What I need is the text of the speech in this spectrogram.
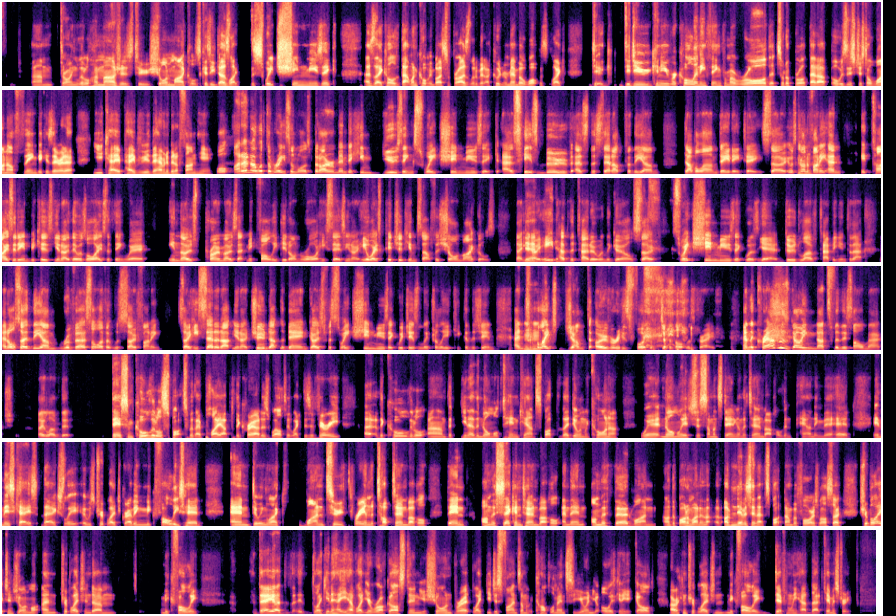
um, throwing little homages to Shawn Michaels because he does like the sweet shin music, as they called it. That one caught me by surprise a little bit. I couldn't remember what was like. Did, did you can you recall anything from a Raw that sort of brought that up, or was this just a one-off thing because they're at a UK pay-per-view? They're having a bit of fun here. Well, I don't know what the reason was, but I remember him using sweet shin music as his move as the setup for the um double arm DDT. So it was kind mm-hmm. of funny and it ties it in because you know there was always the thing where in those promos that Mick Foley did on Raw, he says, you know, he always pictured himself as Shawn Michaels, that, you yeah. know, he'd have the tattoo and the girls. So sweet shin music was, yeah, dude love tapping into that. And also the um, reversal of it was so funny. So he set it up, you know, tuned up the band, goes for sweet shin music, which is literally a kick to the shin. And mm-hmm. Triple H jumped over his foot, which I thought was great. And the crowd was going nuts for this whole match. They loved it. There's some cool little spots where they play up to the crowd as well. Too like there's a very uh, the cool little um the you know the normal 10 count spot that they do in the corner where normally it's just someone standing on the turnbuckle and pounding their head. In this case, they actually it was Triple H grabbing Mick Foley's head and doing like one, two, three in the top turnbuckle, then on the second turnbuckle and then on the third one on the bottom one and i've never seen that spot done before as well so triple h and shawn and triple h and um mick foley they are like you know how you have like your rock austin your shawn bret like you just find someone that complements to you and you're always going to get gold i reckon triple h and mick foley definitely had that chemistry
